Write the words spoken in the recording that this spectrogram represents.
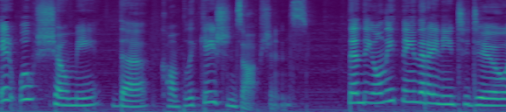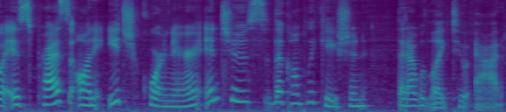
it will show me the complications options. Then the only thing that I need to do is press on each corner and choose the complication that I would like to add.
